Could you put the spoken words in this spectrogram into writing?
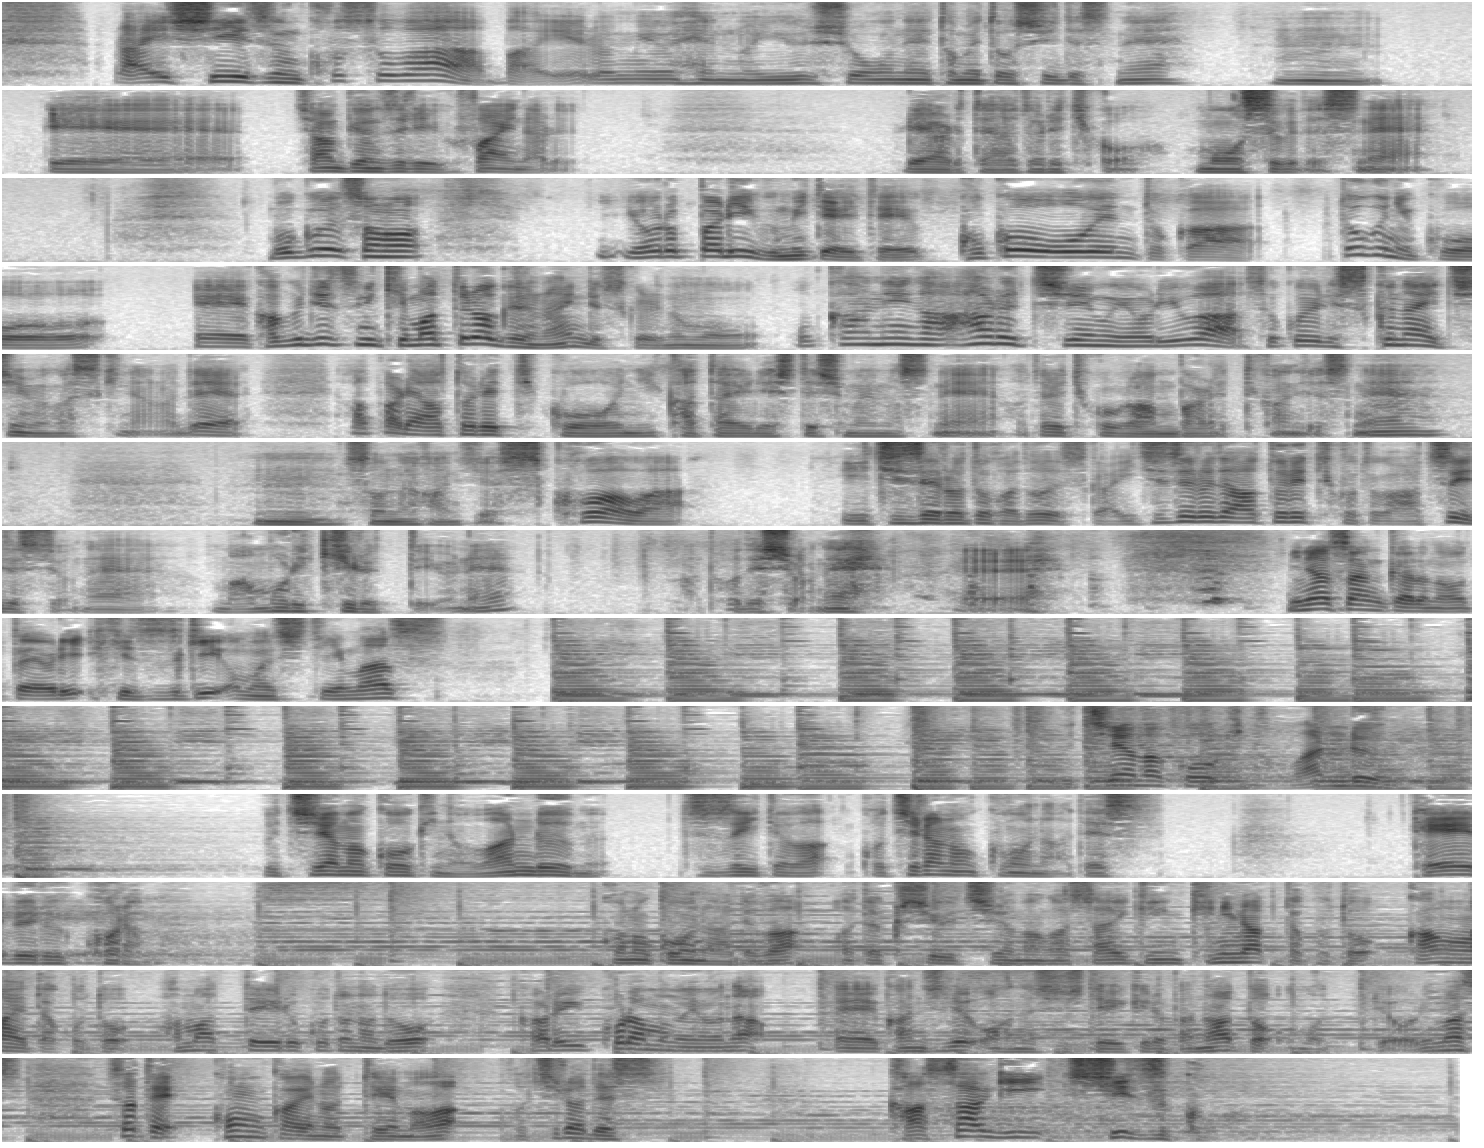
来シーズンこそはバイエルミュンヘンの優勝をね、止めてほしいですね。うん。えー、チャンピオンズリーグファイナル。レアル対アトレティコ。もうすぐですね。僕、その、ヨーロッパリーグ見ていて、ここを応援とか、特にこう、えー、確実に決まってるわけじゃないんですけれども、お金があるチームよりは、そこより少ないチームが好きなので、やっぱりアトレティコに肩入れしてしまいますね。アトレティコ頑張れって感じですね。うん、そんな感じです。スコアは1-0とかどうですか ?1-0 でアトレティコとか熱いですよね。守り切るっていうね。どうでしょうね。えー、皆さんからのお便り引き続きお待ちしています。内山幸喜のワンルーム。内山幸喜のワンルーム。続いてはこちらのコーナーです。テーブルコラム。このコーナーでは私内山が最近気になったこと、考えたこと、ハマっていることなどを軽いコラムのような、え感じでお話ししていければなと思っております。さて、今回のテーマはこちらです。笠木静子。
